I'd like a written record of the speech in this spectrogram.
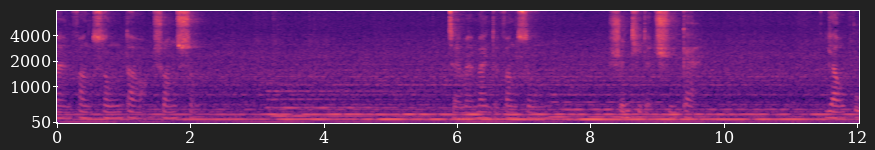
慢放松到双手，再慢慢的放松身体的躯干、腰部、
